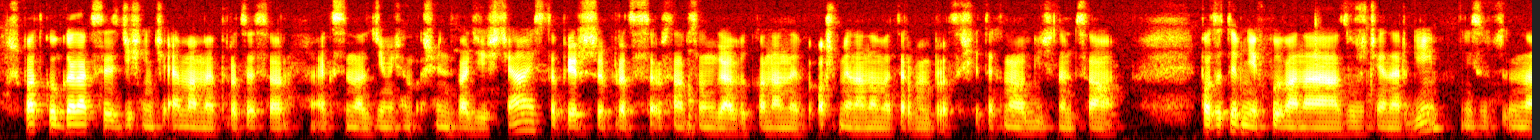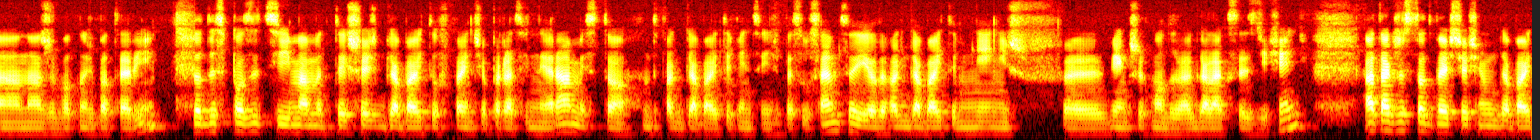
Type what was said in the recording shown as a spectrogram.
W przypadku Galaxy S10e mamy procesor Exynos 9820. Jest to pierwszy procesor Samsunga wykonany w 8-nanometrowym procesie technologicznym, co pozytywnie wpływa na zużycie energii i na, na żywotność baterii. Do dyspozycji mamy tutaj 6 GB pamięci operacyjnej RAM, jest to 2 GB więcej niż w S8 i o 2 GB mniej niż w większych modelach Galaxy S10, a także 128 GB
